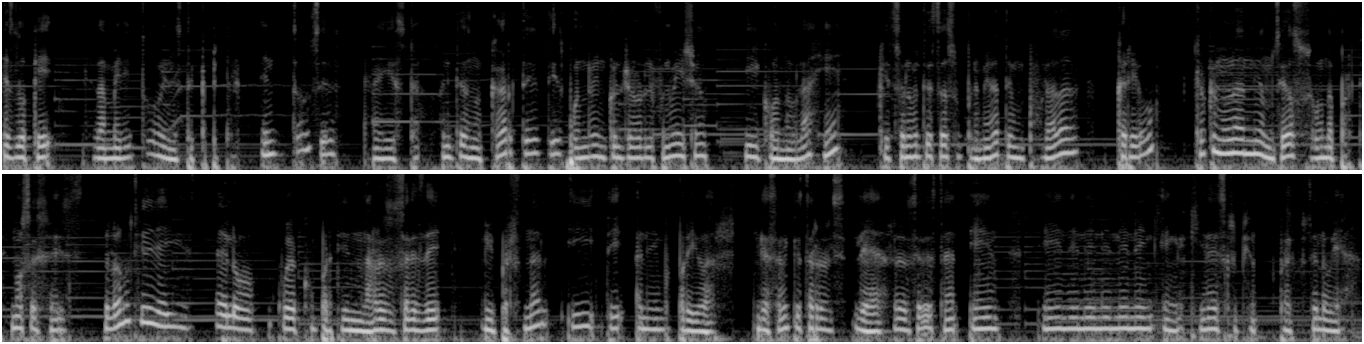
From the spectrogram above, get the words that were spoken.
es lo que da mérito en este capítulo. Entonces, ahí está. Ahorita es no carte, disponible en Control Information y con doblaje, que solamente está su primera temporada, creo. Creo que no le han anunciado su segunda parte. No sé si es. Se lo anuncié y ahí, ahí lo voy a compartir en las redes sociales de mi personal y de Anime para llevar. Ya saben que estas redes, sociales están en, en, en, en, aquí en la descripción para que usted lo vea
